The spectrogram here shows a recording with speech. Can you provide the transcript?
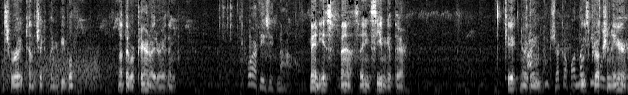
That's right, time to check up on your people. Not that we're paranoid or anything. What is it now? Man, he is fast. I didn't see him get there. Okay, now we can to check up on my boost production here.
